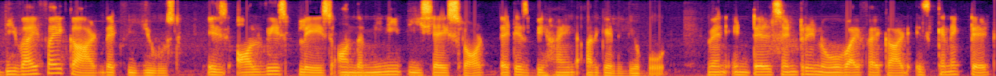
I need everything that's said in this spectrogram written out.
The Wi-Fi card that we used is always placed on the mini PCI slot that is behind our Galileo board. When Intel Centrino Wi-Fi card is connected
